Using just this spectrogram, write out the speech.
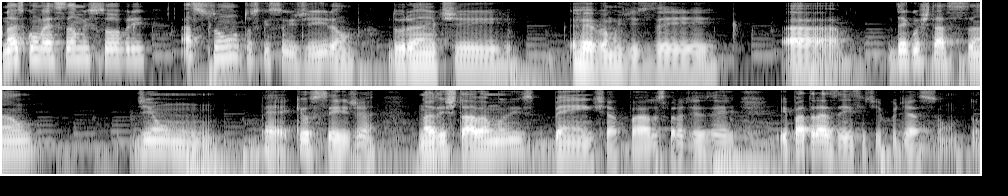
nós conversamos sobre assuntos que surgiram durante, eh, vamos dizer, a degustação de um beck, ou seja, nós estávamos bem chapados para dizer e para trazer esse tipo de assunto.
